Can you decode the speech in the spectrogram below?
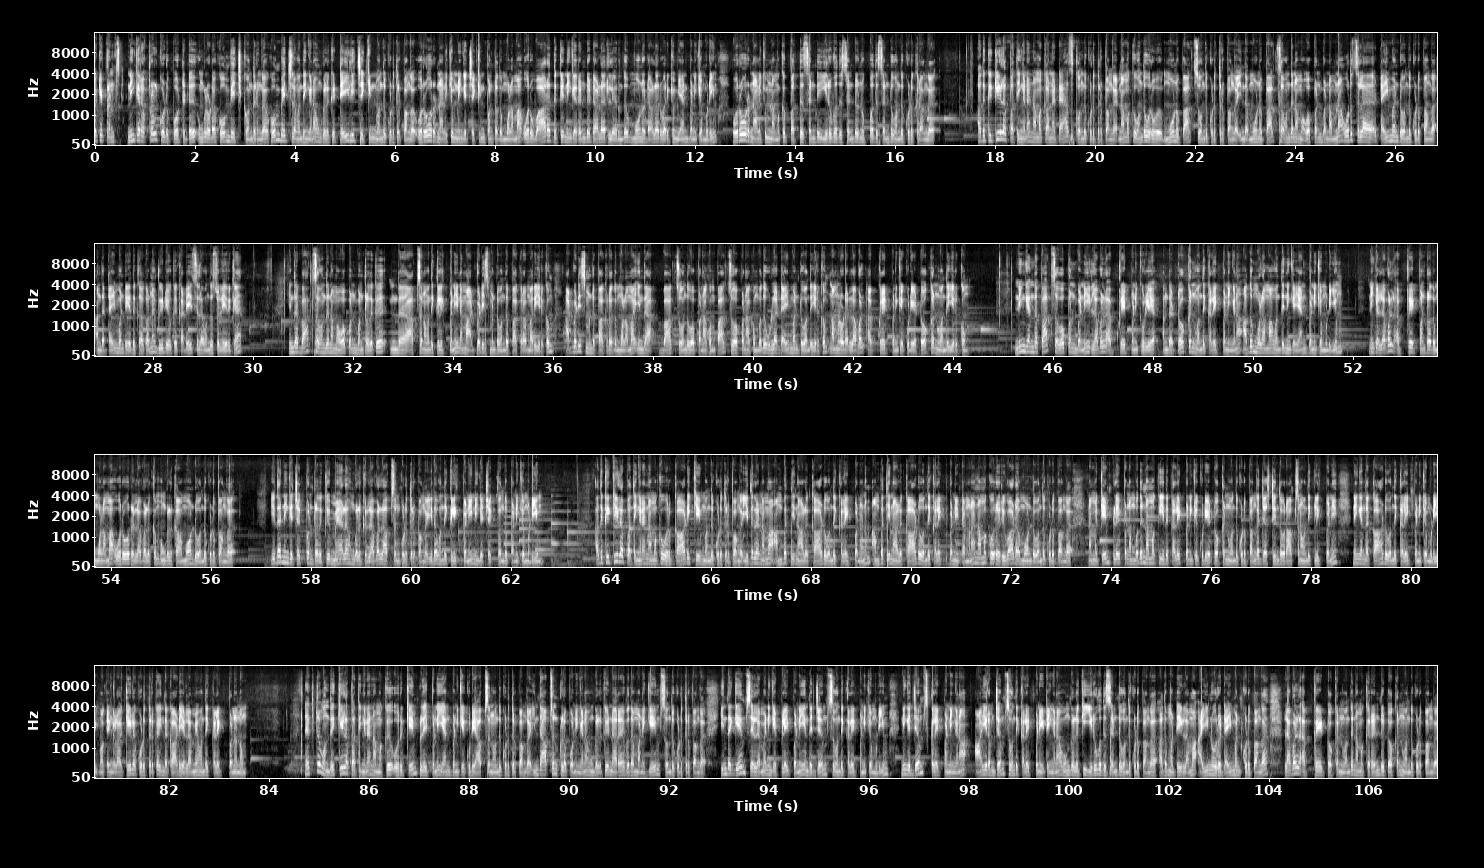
ஓகே ஃப்ரெண்ட்ஸ் நீங்கள் ரெஃபரல் கோடு போட்டுட்டு உங்களோட ஹோம் பேஜ்க்கு வந்துடுங்க ஹோம் பேஜில் வந்தீங்கன்னா உங்களுக்கு டெய்லி செக்இன் வந்து கொடுத்துருப்பாங்க. ஒரு ஒரு நாளைக்கும் நீங்கள் செக்இன் பண்ணுறது மூலமாக ஒரு வாரத்துக்கு நீங்கள் ரெண்டு டாலர்லேருந்து மூணு டாலர் வரைக்கும் ஏர்ன் பண்ணிக்க முடியும். ஒரு ஒரு நாளைக்கும் நமக்கு பத்து சென்ட் இருபது சென்ட் முப்பது சென்ட் வந்து கொடுக்குறாங்க. அதுக்கு கீழே பார்த்தீங்கன்னா நமக்கான டாஸ்க் வந்து கொடுத்துருப்பாங்க. நமக்கு வந்து ஒரு மூணு பாக்ஸ் வந்து கொடுத்துருப்பாங்க. இந்த மூணு பாக்ஸை வந்து நம்ம ஓப்பன் பண்ணோம்னா ஒரு சில டைமண்ட் வந்து கொடுப்பாங்க. அந்த டைமண்ட் எதுக்காகன்னு வீடியோக்கு கடைசியில் வந்து சொல்லியிருக்கேன். இந்த பாக்ஸை வந்து நம்ம ஓப்பன் பண்ணுறதுக்கு இந்த ஆப்ஷனை வந்து கிளிக் பண்ணி நம்ம அட்வர்டைஸ்மெண்ட்டை வந்து பார்க்குற மாதிரி இருக்கும். அட்வர்டைஸ்மெண்ட் பார்க்குறது மூலமாக இந்த பாக்ஸ் வந்து ஓப்பன் ஆகும். பாக்ஸ் ஓப்பன் ஆகும்போது உள்ள டைமண்ட் வந்து இருக்கும். நம்மளோட லெவல் அப்கிரேட் பண்ணிக்கக்கூடிய டோக்கன் வந்து இருக்கும். நீங்கள் அந்த பாக்ஸை ஓப்பன் பண்ணி லெவல் அப்கிரேட் பண்ணிக்கூடிய அந்த டோக்கன் வந்து கலெக்ட் பண்ணிங்கன்னா அது மூலமாக வந்து நீங்கள் ஏர்ன் பண்ணிக்க முடியும். நீங்கள் லெவல் அப்கிரேட் பண்ணுறது மூலமாக ஒரு ஒரு லெவலுக்கும் உங்களுக்கு அமௌண்ட் வந்து கொடுப்பாங்க. இதை நீங்கள் செக் பண்ணுறதுக்கு மேலே உங்களுக்கு லெவல் ஆப்ஷன் கொடுத்துருப்பாங்க. இதை வந்து கிளிக் பண்ணி நீங்கள் செக் வந்து பண்ணிக்க முடியும். அதுக்கு கீழே பார்த்தீங்கன்னா நமக்கு ஒரு கார்டு கேம் வந்து கொடுத்துருப்பாங்க. இதில் நம்ம ஐம்பத்தி நாலு கார்டு வந்து கலெக்ட் பண்ணணும். ஐம்பத்தி நாலு கார்டு வந்து கலெக்ட் பண்ணிட்டோம்னா நமக்கு ஒரு ரிவார்டு அமௌண்ட் வந்து கொடுப்பாங்க. நம்ம கேம் ப்ளே பண்ணும்போது நமக்கு இதை கலெக்ட் பண்ணிக்கக்கூடிய டோக்கன் வந்து கொடுப்பாங்க. ஜஸ்ட் இந்த ஒரு ஆப்ஷனை வந்து கிளிக் பண்ணி நீங்கள் இந்த கார்டு வந்து கலெக்ட் பண்ணிக்க முடியும். ஓகேங்களா கீழே கொடுத்துருக்க இந்த கார்டு எல்லாமே வந்து கலெக்ட் பண்ணணும். நெக்ஸ்ட்டு வந்து கீழே பார்த்தீங்கன்னா நமக்கு ஒரு கேம் ப்ளே பண்ணி ஏர்ன் பண்ணிக்கக்கூடிய ஆப்ஷன் வந்து கொடுத்துருப்பாங்க. இந்த ஆப்ஷனுக்குள்ளே போனீங்கன்னா உங்களுக்கு நிறைய விதமான கேம்ஸ் வந்து கொடுத்துருப்பாங்க. இந்த கேம்ஸ் எல்லாமே நீங்கள் ப்ளே பண்ணி இந்த ஜெம்ஸ் வந்து கலெக்ட் பண்ணிக்க முடியும். நீங்கள் ஜெம்ஸ் கலெக்ட் பண்ணிங்கன்னா ஆயிரம் ஜெம்ஸ் வந்து கலெக்ட் பண்ணிட்டீங்கன்னா உங்களுக்கு இருபது சென்ட் வந்து கொடுப்பாங்க. அது மட்டும் இல்லாமல் ஐநூறு டைமண்ட் கொடுப்பாங்க. லெவல் அப்கிரேட் டோக்கன் வந்து நமக்கு ரெண்டு டோக்கன் வந்து கொடுப்பாங்க.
